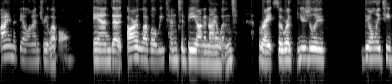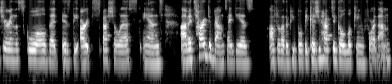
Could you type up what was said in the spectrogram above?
I am at the elementary level and at our level, we tend to be on an island, right? So we're usually the only teacher in the school that is the arts specialist. And um, it's hard to bounce ideas off of other people because you have to go looking for them.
